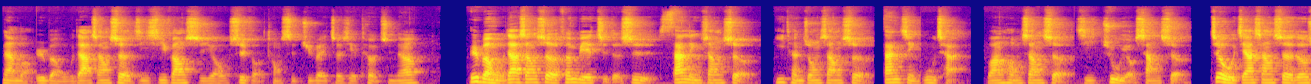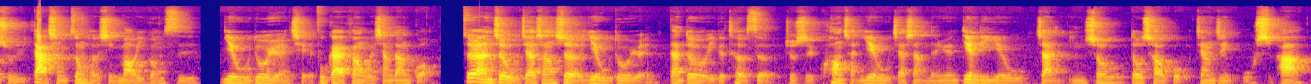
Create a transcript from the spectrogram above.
那么，日本五大商社及西方石油是否同时具备这些特质呢？日本五大商社分别指的是三菱商社、伊藤忠商社、三井物产、丸红商社及住友商社。这五家商社都属于大型综合型贸易公司，业务多元且覆盖范围相当广。虽然这五家商社业务多元，但都有一个特色，就是矿产业务加上能源电力业务占营收都超过将近五十趴。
